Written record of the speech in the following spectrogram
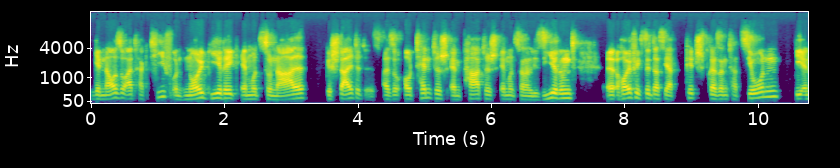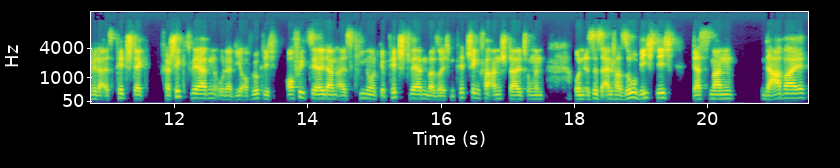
genauso attraktiv und neugierig, emotional gestaltet ist, also authentisch, empathisch, emotionalisierend, äh, häufig sind das ja Pitch-Präsentationen, die entweder als Pitch-Deck verschickt werden oder die auch wirklich offiziell dann als Keynote gepitcht werden bei solchen Pitching-Veranstaltungen. Und es ist einfach so wichtig, dass man dabei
